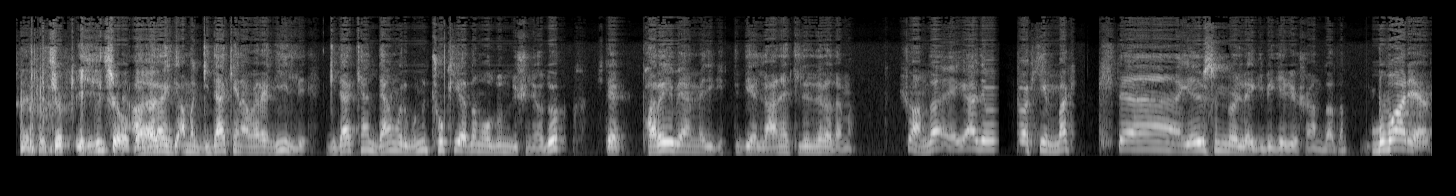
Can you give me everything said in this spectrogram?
çok ilginç oldu. Averaj, ama giderken averaj değildi. Giderken Denver bunun çok iyi adam olduğunu düşünüyordu. İşte parayı beğenmedi gitti diye lanetlediler adamı. Şu anda e, hadi bakayım bak işte gelirsin böyle gibi geliyor şu anda adam. Bu var ya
